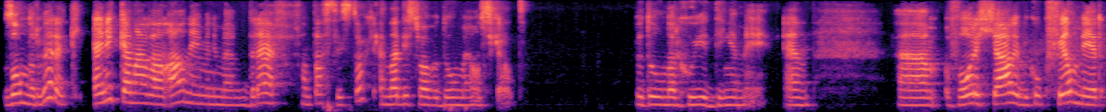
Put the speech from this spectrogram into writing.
zonder werk. En ik kan haar dan aannemen in mijn bedrijf. Fantastisch, toch? En dat is wat we doen met ons geld we doen daar goede dingen mee. En ehm, vorig jaar heb ik ook veel meer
